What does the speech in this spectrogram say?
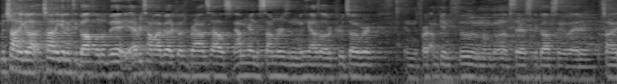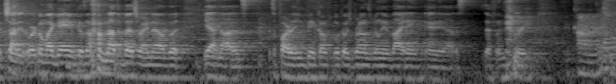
I'm trying to get out- trying to get into golf a little bit. Every time I go to Coach Brown's house, I'm here in the summers, and when he has all the recruits over, and for, I'm getting food, and I'm going upstairs to the golf simulator, trying to trying to work on my game because I'm not the best right now. But yeah, no, it's it's a part of it, being comfortable. Coach Brown's really inviting, and yeah, it's definitely a memory. Conner, you mentioned,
